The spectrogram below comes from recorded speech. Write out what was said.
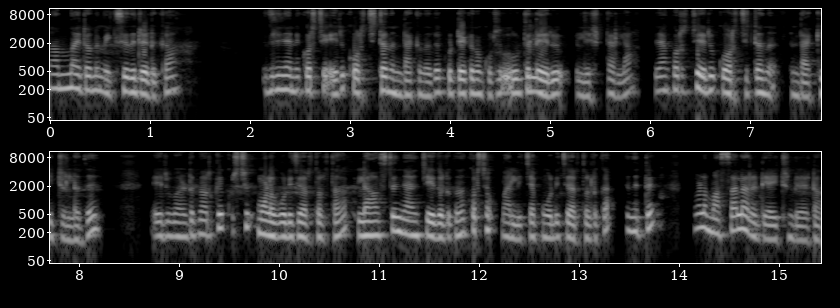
നന്നായിട്ടൊന്ന് മിക്സ് ചെയ്തിട്ട് എടുക്കുക ഇതിൽ ഞാൻ കുറച്ച് എരു കുറച്ചിട്ടാണ് ഉണ്ടാക്കുന്നത്. കുട്ടികൾക്കൊന്നും കുറച്ച് കൂടുതൽ എരു ഇഷ്ടമല്ല. ഞാൻ കുറച്ച് എരു കുറച്ചിട്ടാണ് ഉണ്ടാക്കിയിട്ടുള്ളത്. എരു വേണ്ടുന്നവർക്ക് കുറച്ച് മുളക് കൂടി ചേർത്ത് കൊടുത്താൽ ലാസ്റ്റ് ഞാൻ ചെയ്ത് കൊടുക്കുന്നത് കുറച്ച് മല്ലിച്ചപ്പം കൂടി ചേർത്ത് കൊടുക്കുക എന്നിട്ട് നമ്മൾ മസാല റെഡി ആയിട്ടുണ്ട് കേട്ടോ.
